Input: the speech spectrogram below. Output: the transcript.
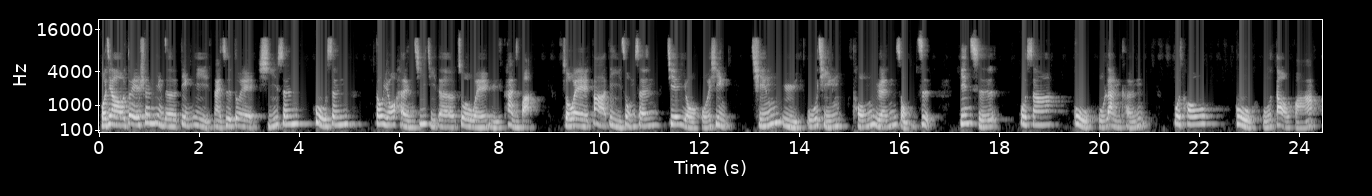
佛教对生命的定义，乃至对习生、护生，都有很积极的作为与看法。所谓大地众生皆有活性，情与无情。同源种质，因此不杀故不滥垦，不偷故不盗伐。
